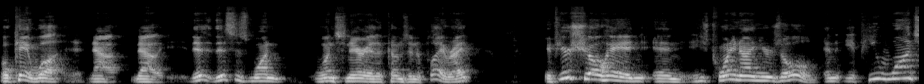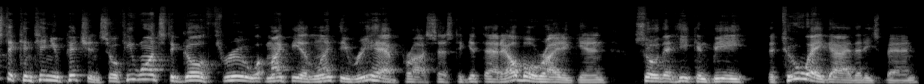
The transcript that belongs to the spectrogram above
Okay, well now now this, this is one one scenario that comes into play, right? If you're Shohei and, and, he's 29 years old, and if he wants to continue pitching, so if he wants to go through what might be a lengthy rehab process to get that elbow right again, so that he can be the two way guy that he's been,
